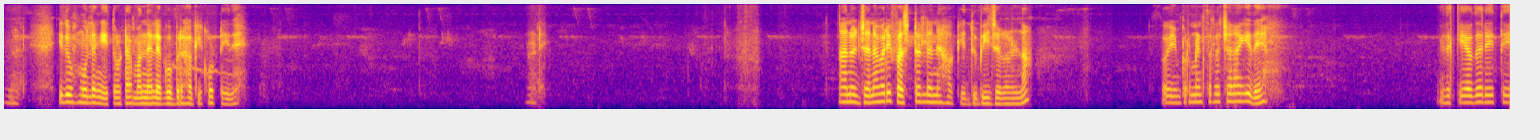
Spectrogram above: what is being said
ನೋಡಿ. ಇದು ಮೂಲಂಗಿ ತೋಟ, ಮನೆಯಲ್ಲೇ ಗೊಬ್ಬರ ಹಾಕಿ ಕೊಟ್ಟಿದೆ. ನೋಡಿ. ನಾನು ಜನವರಿ ಫಸ್ಟಲ್ಲೇ ಹಾಕಿದ್ದು ಬೀಜಗಳನ್ನ ಸೊ ಇಂಪ್ರೂವ್ಮೆಂಟ್ಸ್ ಎಲ್ಲ ಚೆನ್ನಾಗಿದೆ. ಇದಕ್ಕೆ ಯಾವುದೇ ರೀತಿ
